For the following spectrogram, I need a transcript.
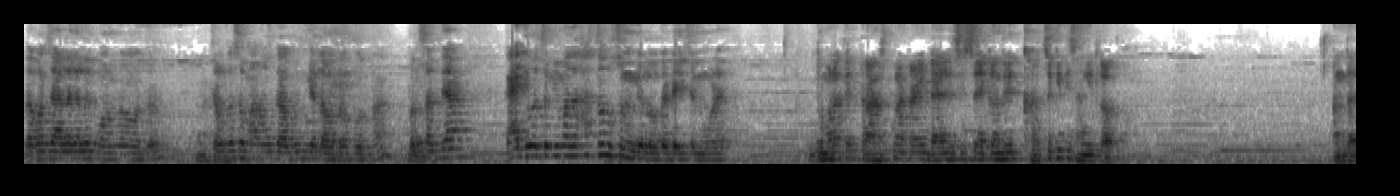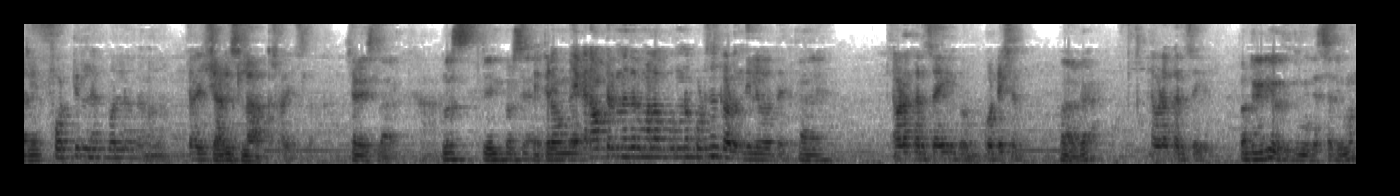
लोकांचं अलग अलग म्हणणं होतं. त्यामुळे कसं माणूस गाभून गेला होता पूर्ण. पण सध्या काही दिवस मी माझा हात उचलून गेलो होतं टेन्शनमुळे तुम्हाला ते ट्रान्सप्लांट आणि डायलिसिसचा एकंदरीत खर्च किती सांगितला होता? अंदाजे? फोर्टीन लाख बोलले होते मला. चाळीस लाख. चाळीस लाख. चाळीस लाख. प्लस टेन पर्सेंट एका डॉक्टरने तर मला पूर्ण कोटेशन काढून दिले होते काय? एवढा खर्च येईल कोटेशन? हा का? एवढा खर्च येईल. पण रेडी होते तुम्ही त्यासाठी मग?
